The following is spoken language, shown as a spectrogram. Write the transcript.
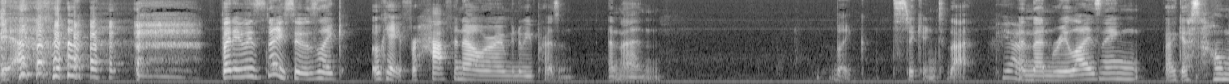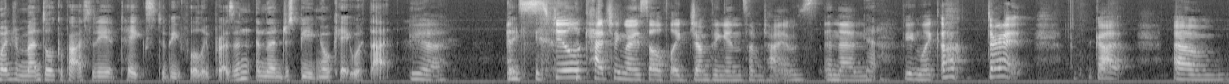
Yeah. but it was nice. It was like, okay, for half an hour, I'm going to be present. And then, like, sticking to that. Yeah. And then realizing, I guess, how much mental capacity it takes to be fully present, and then just being okay with that. Yeah. And Like- still catching myself like jumping in sometimes and then Yeah. being like, oh, darn it, I forgot. Um,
